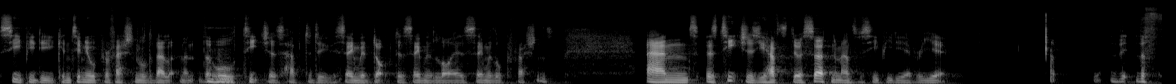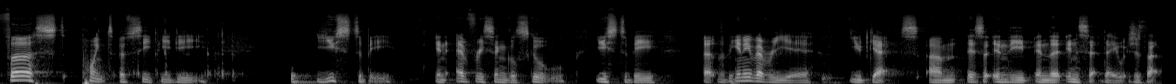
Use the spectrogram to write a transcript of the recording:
CPD, continual professional development, that mm-hmm. all teachers have to do. Same with doctors, same with lawyers, same with all professions. And as teachers, you have to do a certain amount of CPD every year. The, the first point of CPD used to be in every single school used to be at the beginning of every year you'd get um, it's in the in the inset day which is that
